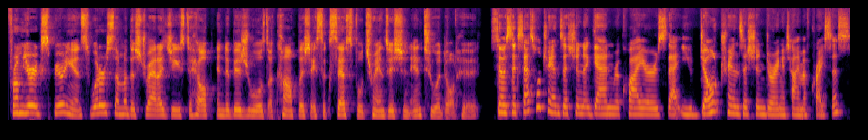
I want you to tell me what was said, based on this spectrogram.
From your experience, what are some of the strategies to help individuals accomplish a successful transition into adulthood? So, successful transition again requires that you don't transition during a time of crisis.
